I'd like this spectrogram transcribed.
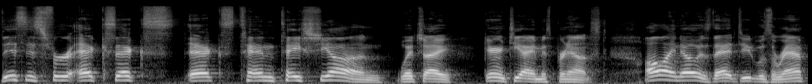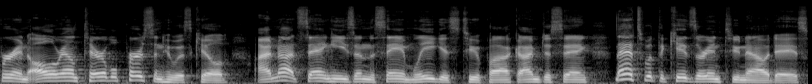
This is for XXX Tentacion, which I guarantee I mispronounced. All I know is that dude was a rapper and all around terrible person who was killed. I'm not saying he's in the same league as Tupac, I'm just saying that's what the kids are into nowadays.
